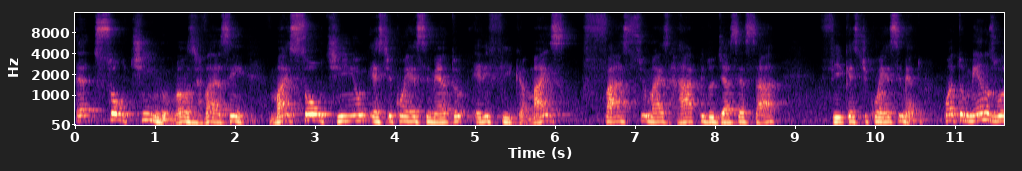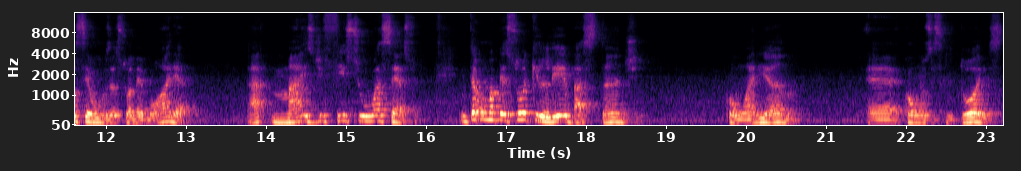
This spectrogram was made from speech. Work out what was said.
é, soltinho, vamos chamar assim, mais soltinho este conhecimento ele fica, mais fácil, mais rápido de acessar fica este conhecimento. Quanto menos você usa a sua memória, tá? mais difícil o acesso. Então, uma pessoa que lê bastante, como o Ariano, é, como os escritores,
